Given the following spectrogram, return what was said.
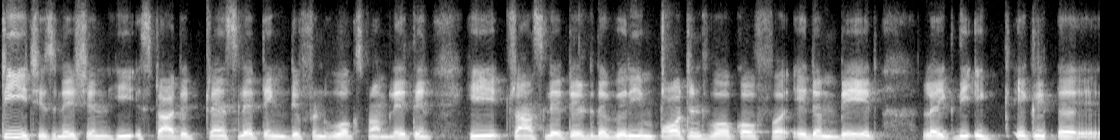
teach his nation, he started translating different works from Latin. He translated the very important work of Adam Bede like the uh,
